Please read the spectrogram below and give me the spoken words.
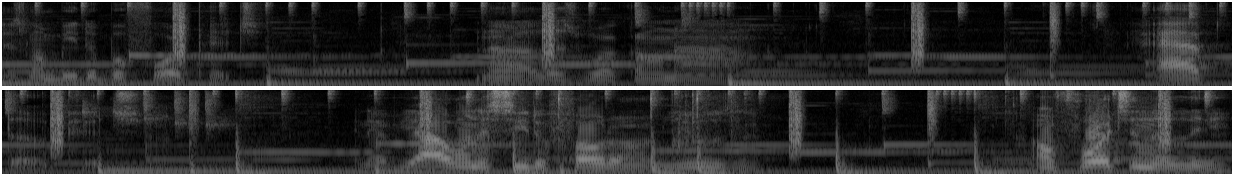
this gonna be the before picture. Now let's work on our after picture. And if y'all want to see the photo I'm using, unfortunately,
